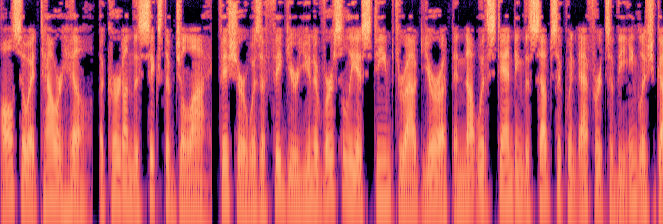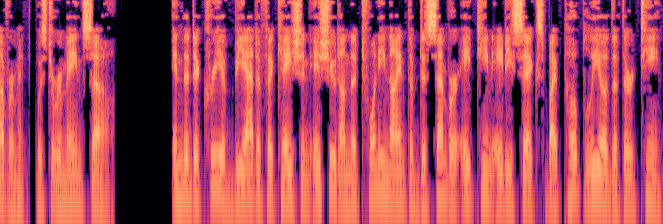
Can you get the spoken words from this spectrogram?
also at Tower Hill, occurred on 6 July. Fisher was a figure universally esteemed throughout Europe and notwithstanding the subsequent efforts of the English government, was to remain so. In the decree of beatification issued on 29 December 1886 by Pope Leo XIII,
